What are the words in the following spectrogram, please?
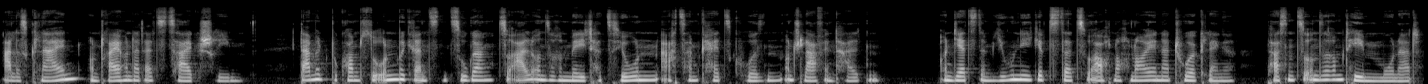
Alles klein und 300 als Zahl geschrieben. Damit bekommst du unbegrenzten Zugang zu all unseren Meditationen, Achtsamkeitskursen und Schlafinhalten. Und jetzt im Juni gibt's dazu auch noch neue Naturklänge, passend zu unserem Themenmonat.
